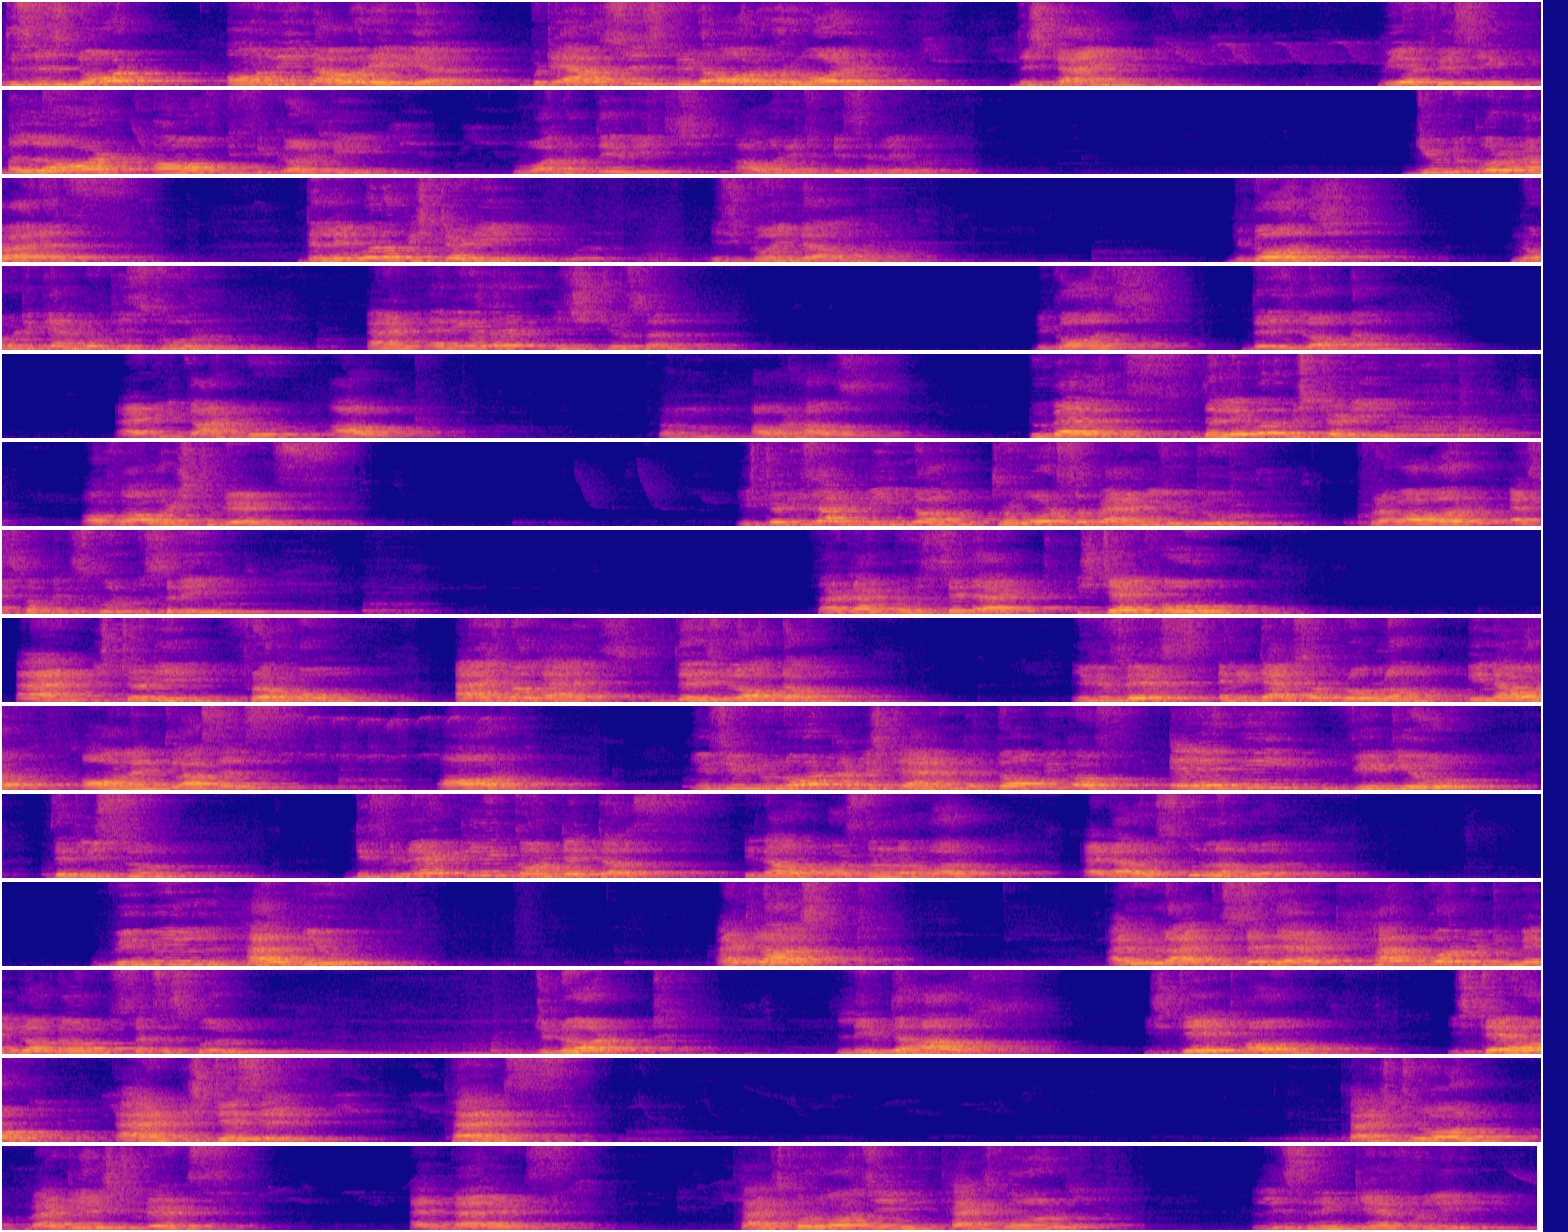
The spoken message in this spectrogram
This is not only in our area but also spread all over the world. This time we are facing a lot of difficulty one of them is our education level. Due to coronavirus, the level of study is going down because nobody can go to school and any other institution. Because there is lockdown. And we can't go out from our house to balance the level of study of our students. Studies are being done through WhatsApp and YouTube from our SS Public School Usari. So I'd like to say that stay at home and study from home as long as there is lockdown. If you face any types of problem in our online classes or if you do not understand the topic of any video then you should definitely contact us in our personal number and our school number. We will help you. At last, I would like to say that help government to make lockdown successful. Do not leave the house. Stay at home. Stay home and stay safe. Thanks. Thanks to all my dear students and parents. Thanks for watching. Thanks for listening carefully.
